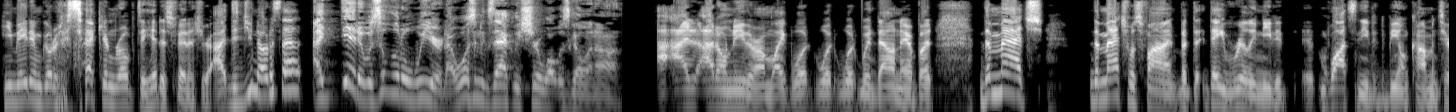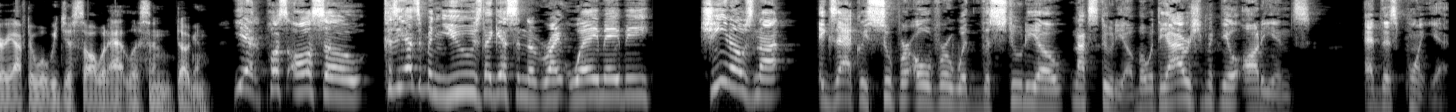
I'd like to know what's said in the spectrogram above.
He made him go to the second rope to hit his finisher. I, did you notice that? I did. It was a little weird. I wasn't exactly sure what was going on. I, I don't either. I'm like, what what what went down there? But the match, the match was fine, but they really needed Watts needed to be on commentary after what we just saw with Atlas and Duggan. Yeah. Plus, also because he hasn't been used, I guess, in the right way. Maybe Gino's not exactly super over with the studio, not studio, but with the Irish McNeil audience at this point yet.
